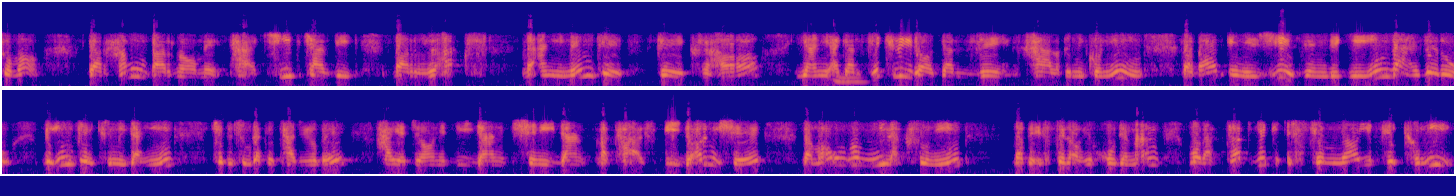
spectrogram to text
شما در همون برنامه تاکید کردید بر رقص و انیمنت فکرها یعنی اگر فکری را در ذهن خلق می‌کنیم و بعد انرژی زندگی این لحظه رو به این فکر می‌دهیم که به صورت تجربه هیجان دیدن شنیدن و ترس بیدار میشه و ما اون رو میرقصونیم و به اصطلاح خود من مرتب یک استمنای فکری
